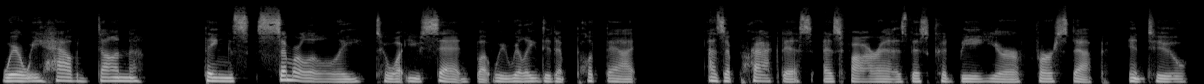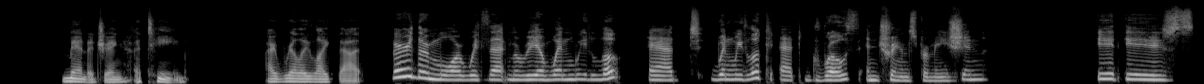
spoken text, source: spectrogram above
where we have done things similarly to what you said, but we really didn't put that as a practice as far as this could be your first step into managing a team. I really like that. Furthermore, with that, Maria, when we look at when we look at growth and transformation, it is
